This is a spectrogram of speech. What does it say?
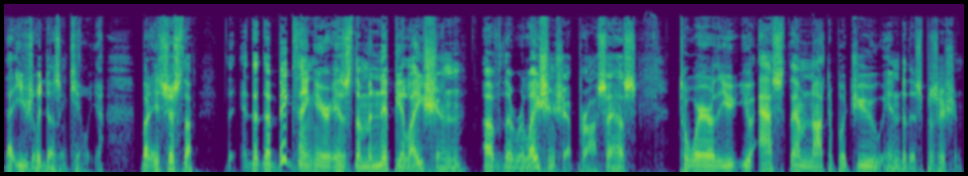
That usually doesn't kill you. But it's just the, the, the big thing here is the manipulation of the relationship process to where you, you ask them not to put you into this position.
